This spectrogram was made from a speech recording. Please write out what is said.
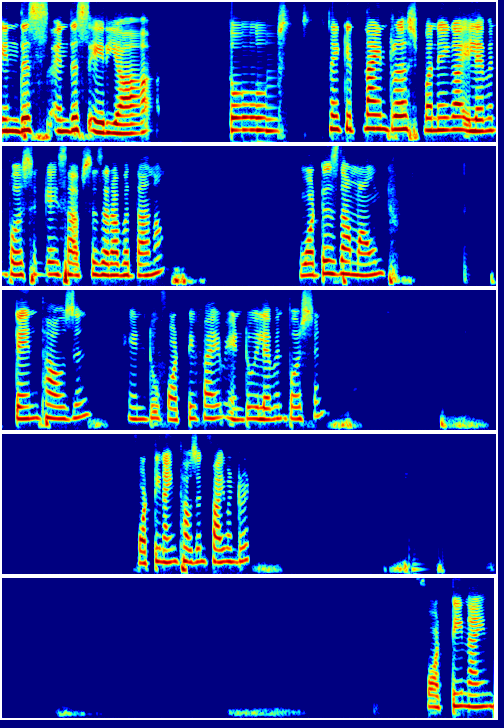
in this in this area तो उसने कितना इंटरेस्ट बनेगा? इलेवन परसेंट के हिसाब से जरा बताना। What is the amount ten thousand into 45 into 11 percent. 49,500. Forty-nine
